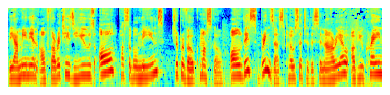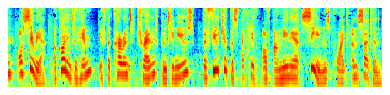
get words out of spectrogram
the Armenian authorities use all possible means to provoke Moscow. All this brings us closer to the scenario of Ukraine or Syria. According to him, if the current trend continues, the future perspective of Armenia seems quite uncertain.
